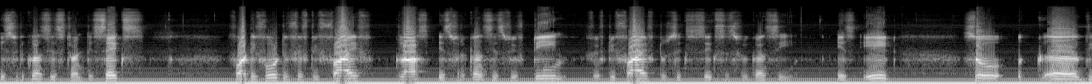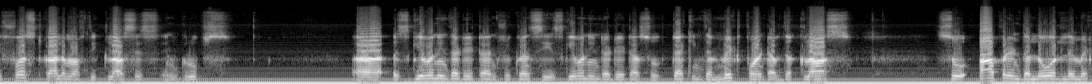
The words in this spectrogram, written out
is frequency is 26 44 to 55 class is frequency is 15 55 to 66 is frequency is 8 so uh, the first column of the classes in groups uh, is given in the data and frequency is given in the data. So taking the midpoint of the class so upper and the lower limit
